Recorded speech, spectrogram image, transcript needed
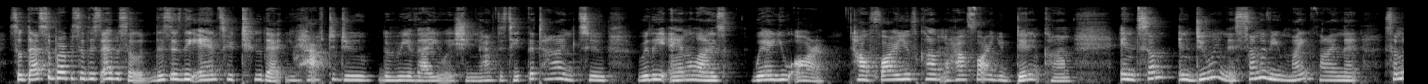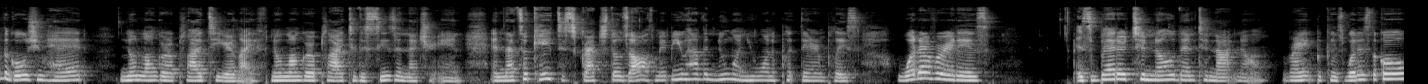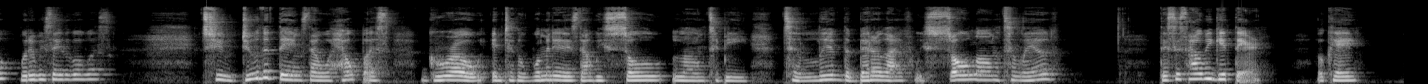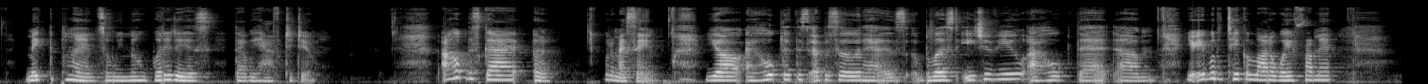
So that's the purpose of this episode. This is the answer to that. You have to do the reevaluation. You have to take the time to really analyze where you are, how far you've come or how far you didn't come. And some, in doing this, some of you might find that some of the goals you had no longer apply to your life, no longer apply to the season that you're in. And that's okay to scratch those off. Maybe you have a new one you want to put there in place. Whatever it is, It's better to know than to not know, right? Because what is the goal? What did we say the goal was? To do the things that will help us grow into the woman it is that we so long to be, to live the better life we so long to live. This is how we get there. Okay. Make the plan so we know what it is that we have to do. I hope this guy, uh, what am I saying? Y'all, I hope that this episode has blessed each of you. I hope that um, you're able to take a lot away from it.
